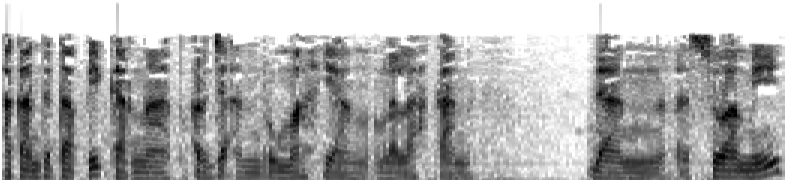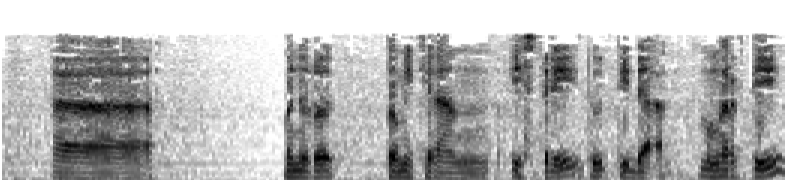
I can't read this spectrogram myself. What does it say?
akan tetapi karena pekerjaan rumah yang melelahkan dan suami e, menurut pemikiran istri itu tidak mengerti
